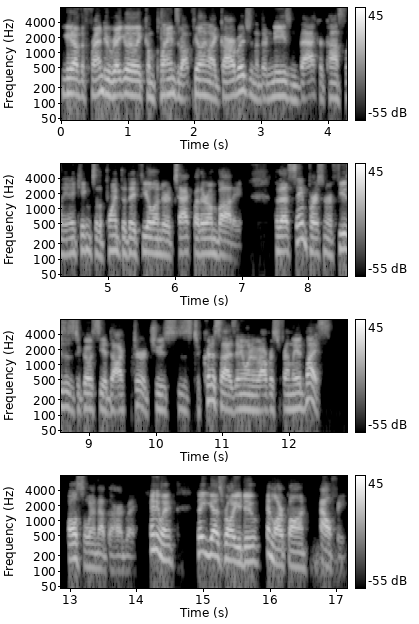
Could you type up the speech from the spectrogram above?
you could have the friend who regularly complains about feeling like garbage and that their knees and back are constantly aching to the point that they feel under attack by their own body. But that same person refuses to go see a doctor or chooses to criticize anyone who offers friendly advice also learned that the hard way. Anyway, thank you guys for all you do, and LARP on, Alfie.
